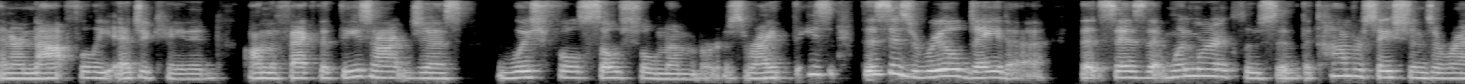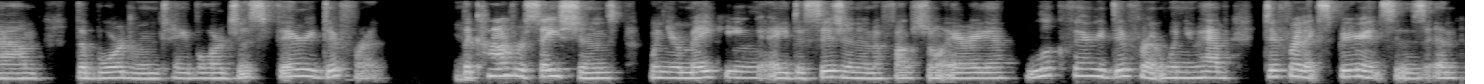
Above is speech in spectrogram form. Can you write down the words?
and are not fully educated on the fact that these aren't just wishful social numbers, right? These this is real data that says that when we're inclusive, the conversations around the boardroom table are just very different the conversations when you're making a decision in a functional area look very different when you have different experiences. And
